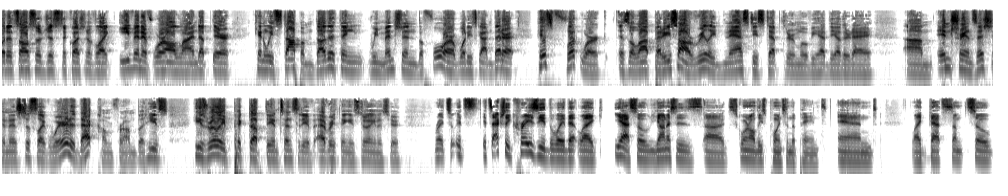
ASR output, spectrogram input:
but it's also just a question of like even if we're all lined up there, can we stop him? The other thing we mentioned before, what he's gotten better at, his footwork is a lot better. You saw a really nasty step through move he had the other day um, in transition. It's just like, where did that come from? But he's he's really picked up the intensity of everything he's doing this year. Right, so it's it's actually crazy the way that like yeah, so Giannis is uh, scoring all these points in the paint, and like that's some. So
